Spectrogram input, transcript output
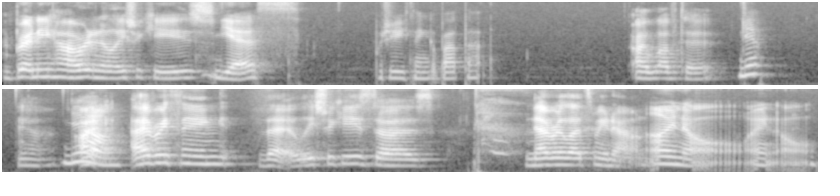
Brittany Howard and Alicia Keys. yes. What do you think about that? I loved it. Yeah. Yeah. Yeah. I, everything that Alicia Keys does never lets me down. I know, I know.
